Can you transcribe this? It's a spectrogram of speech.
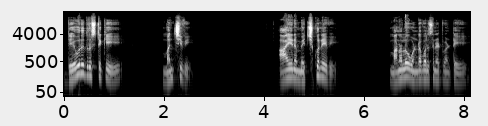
దేవుని దృష్టికి మంచివి ఆయన మెచ్చుకునేవి మనలో ఉండవలసినటువంటి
